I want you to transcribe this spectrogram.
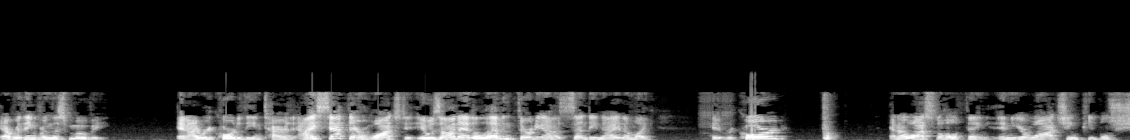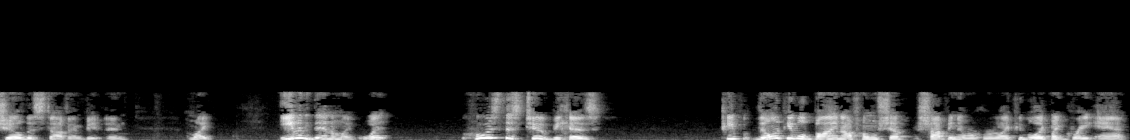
Everything from this movie. And I recorded the entire thing. I sat there and watched it. It was on at 11:30 on a Sunday night. I'm like, hit record, and I watched the whole thing. And you're watching people shill this stuff, and, be- and I'm like, even then, I'm like, what? Who is this to? Because people, the only people buying off Home Shop, Shopping Network were like people like my great aunt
